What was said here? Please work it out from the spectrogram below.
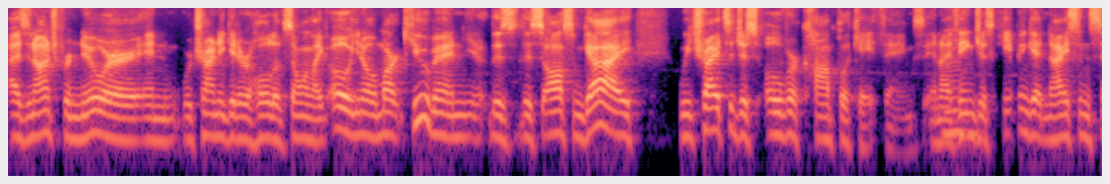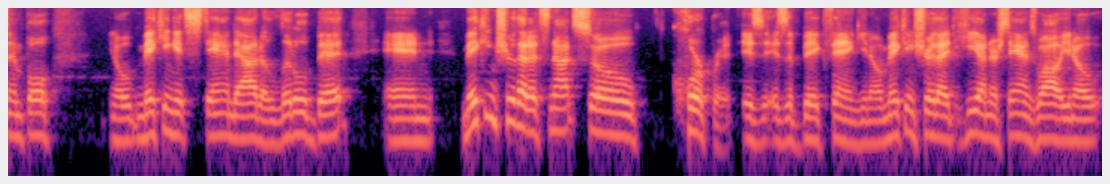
as an entrepreneur and we're trying to get a hold of someone like, oh, you know, Mark Cuban, you know, this this awesome guy, we try to just overcomplicate things. And I think Mm, just keeping it nice and simple, you know, making it stand out a little bit and making sure that it's not so corporate is is a big thing, you know, making sure that he understands, wow, you know,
